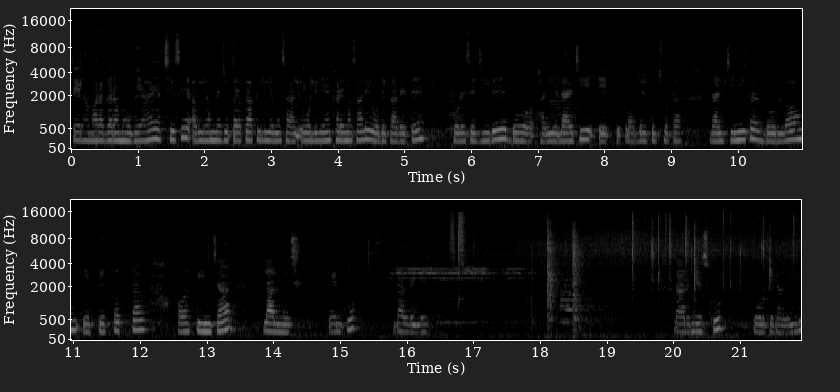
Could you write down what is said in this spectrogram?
तेल हमारा गर्म हो गया है अच्छे से। अभी हमने जो तड़का के लिए मसाले, वो लिए हैं, खड़े मसाले, वो दिखा देते हैं। थोड़े से जीरे, दो हरी इलायची, एक टुकड़ा बिल्कुल छोटा दालचीनी का, दो लौंग, एक तेज़पत्ता और तीन चार लाल मिर्च। तो इनको डाल देंगे। लाल मिर्च को तोड़ के डालेंगे।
